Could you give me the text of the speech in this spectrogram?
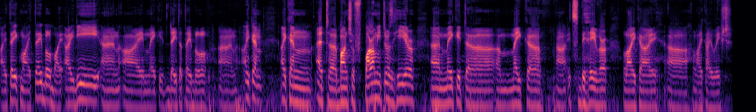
I take my table by ID and I make it data table, and I can I can add a bunch of parameters here and make it uh, um, make uh, uh, its behavior like I uh, like I wish.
